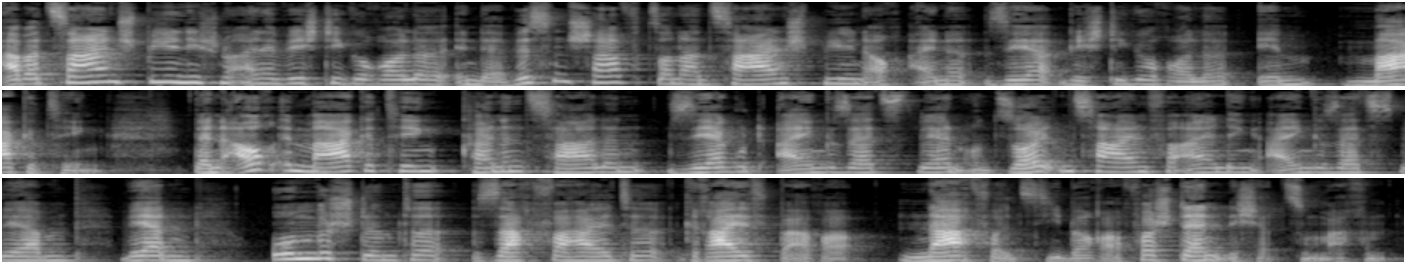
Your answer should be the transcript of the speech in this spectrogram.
Aber Zahlen spielen nicht nur eine wichtige Rolle in der Wissenschaft, sondern Zahlen spielen auch eine sehr wichtige Rolle im Marketing. Denn auch im Marketing können Zahlen sehr gut eingesetzt werden und sollten Zahlen vor allen Dingen eingesetzt werden, werden um bestimmte Sachverhalte greifbarer, nachvollziehbarer, verständlicher zu machen.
